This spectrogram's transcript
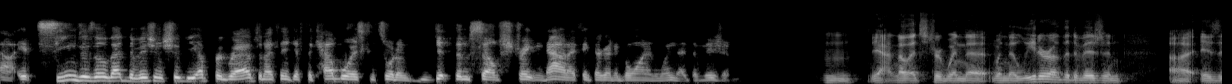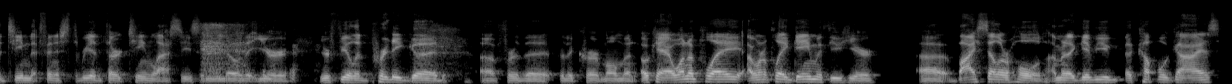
uh, it seems as though that division should be up for grabs. And I think if the Cowboys can sort of get themselves straightened out, I think they're going to go on and win that division. Mm, yeah, no, that's true. When the when the leader of the division uh, is a team that finished three and thirteen last season, you know that you're you're feeling pretty good uh, for the for the current moment. Okay, I want to play. I want to play a game with you here. Uh, buy, sell, or hold. I'm going to give you a couple guys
